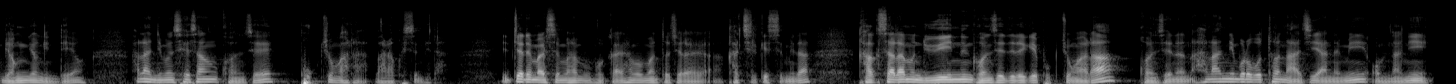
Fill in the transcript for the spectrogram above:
명령인데요. 하나님은 세상 권세에 복종하라 말하고 있습니다. 1절의 말씀을 한번 볼까요? 한 번만 더 제가 같이 읽겠습니다. 각 사람은 위에 있는 권세들에게 복종하라. 권세는 하나님으로부터 나지 않음이 없나니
